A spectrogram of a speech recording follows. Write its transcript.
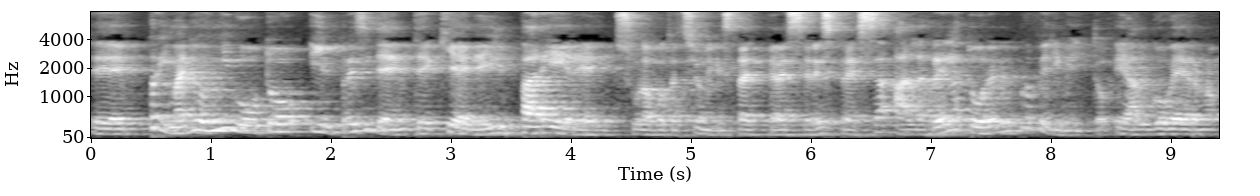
eh, prima di ogni voto il Presidente chiede il parere sulla votazione che sta per essere espressa al relatore del provvedimento e al governo.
